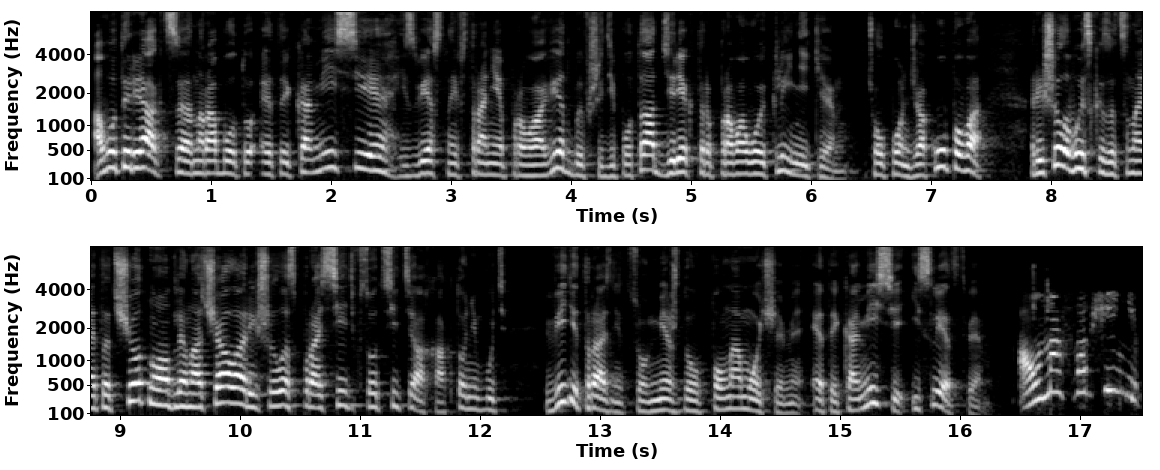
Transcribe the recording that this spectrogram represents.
А вот и реакция на работу этой комиссии. Известный в стране правовед, бывший депутат, директор правовой клиники Чолпон Джакупова решила высказаться на этот счет, но для начала решила спросить в соцсетях, а кто-нибудь видит разницу между полномочиями этой комиссии и следствием? А у нас вообще нет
